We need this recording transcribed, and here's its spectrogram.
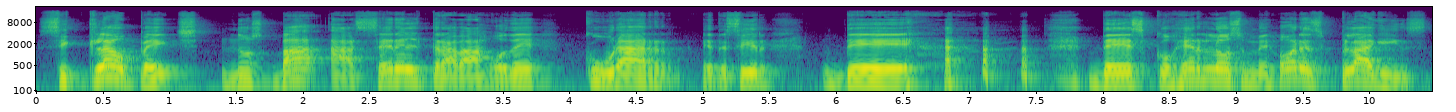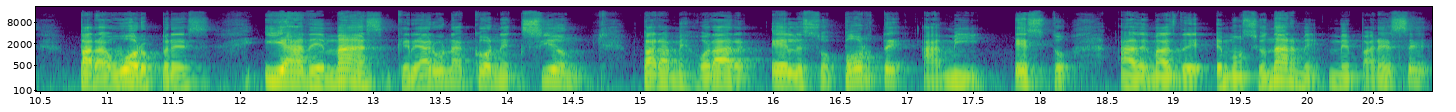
Si CloudPage nos va a hacer el trabajo de curar, es decir, de, de escoger los mejores plugins para WordPress y además crear una conexión para mejorar el soporte a mí. Esto, además de emocionarme, me parece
